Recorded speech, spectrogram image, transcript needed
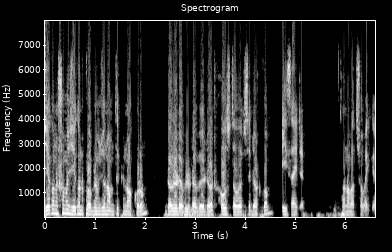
যে কোনো সময় যে কোনো প্রবলেম জন্য আমাদেরকে নক করুন। www.hostthewebsite.com এই সাইটে ধন্যবাদ সবাইকে।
